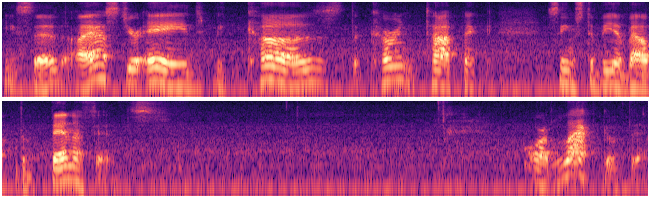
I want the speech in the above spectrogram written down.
He said, I asked your age because the current topic seems to be about the benefits or lack of them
